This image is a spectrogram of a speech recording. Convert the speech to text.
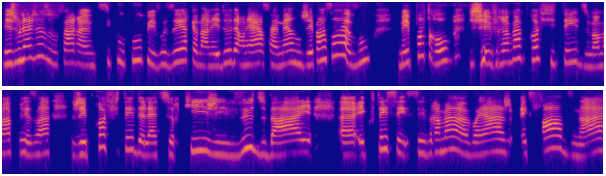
Mais je voulais juste vous faire un petit coucou puis vous dire que dans les deux dernières semaines, j'ai pensé à vous, mais pas trop. J'ai vraiment profité du moment présent. J'ai profité de la Turquie. J'ai vu Dubaï. Euh, écoutez, c'est, c'est vraiment un voyage extraordinaire.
